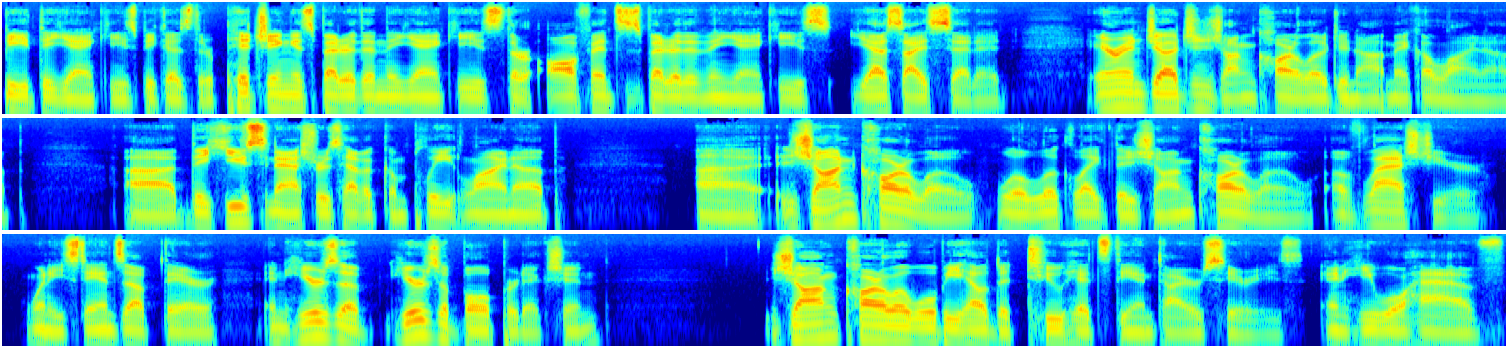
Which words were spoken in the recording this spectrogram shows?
beat the Yankees because their pitching is better than the Yankees, their offense is better than the Yankees. Yes, I said it. Aaron Judge and Giancarlo do not make a lineup. Uh, the Houston Astros have a complete lineup. Uh, Giancarlo will look like the Giancarlo of last year when he stands up there. And here's a here's a bold prediction: Giancarlo will be held to two hits the entire series, and he will have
